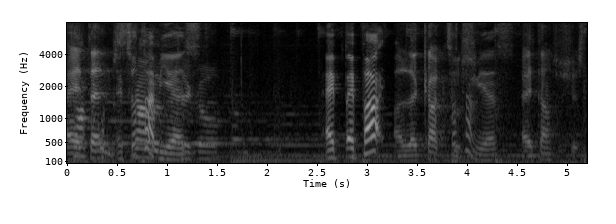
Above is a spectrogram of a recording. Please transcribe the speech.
Ej, ten, Ej, co tam jest? Ej, ej, pa... ale Co kaktus. tam jest? Ej, tam coś jest.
